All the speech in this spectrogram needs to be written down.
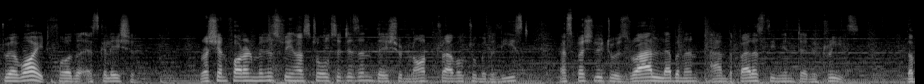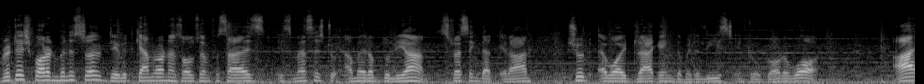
to avoid further escalation. Russian Foreign Ministry has told citizens they should not travel to Middle East, especially to Israel, Lebanon and the Palestinian territories. The British Foreign Minister David Cameron has also emphasized his message to Amir Abdollahian, stressing that Iran should avoid dragging the Middle East into a broader war. I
